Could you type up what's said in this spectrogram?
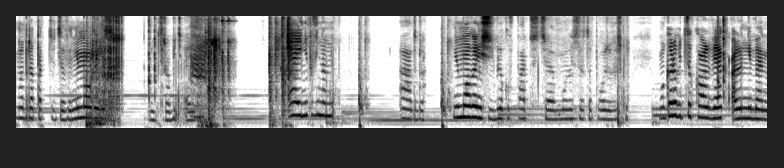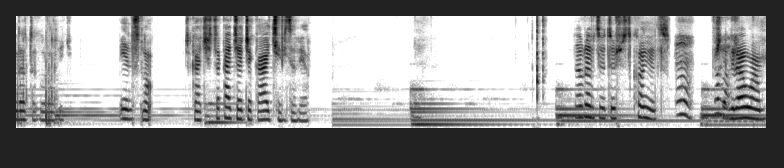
Dobra, patrzcie widzowie, nie mogę nic, nic robić. Ej. Ej, nie powinnam... A, dobra. Nie mogę niszczyć bloków, patrzcie. Mogę sobie to położyć w łóżku. Mogę robić cokolwiek, ale nie będę tego robić. Więc no, czekajcie, czekajcie, czekajcie widzowie. Widzowie, to już jest koniec. E. Przegrałam.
